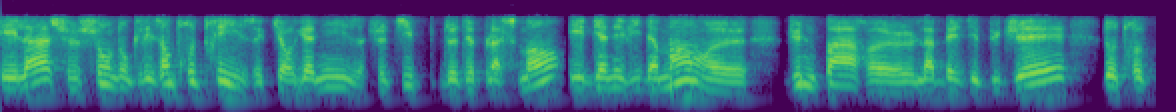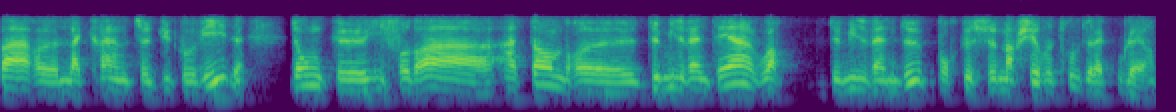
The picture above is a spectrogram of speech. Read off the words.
Et là, ce sont donc les entreprises qui organisent ce type de déplacement et bien évidemment, euh, d'une part, la baisse des budgets, d'autre part, la crainte du Covid. Donc, il faudra attendre 2021, voire 2022 pour que ce marché retrouve de la couleur.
